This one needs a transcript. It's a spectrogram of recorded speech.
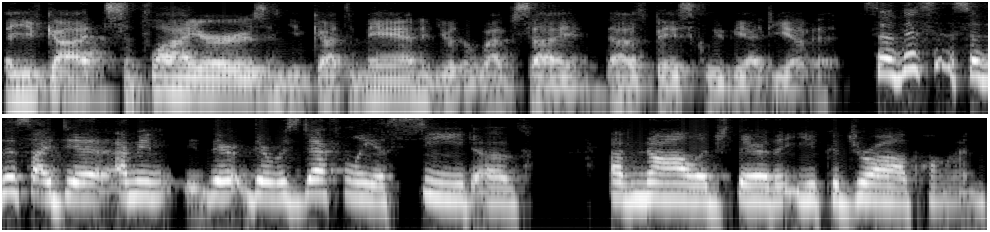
you've got suppliers and you've got demand, and you're the website. That was basically the idea of it. So this, so this idea, I mean, there there was definitely a seed of of knowledge there that you could draw upon.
